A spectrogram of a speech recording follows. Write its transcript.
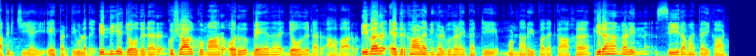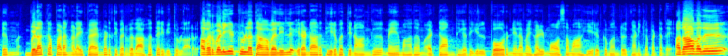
அதிர்ச்சியை ஏற்படுத்தியுள்ளது. இந்திய ஜோதிடர் குஷால் குமார் ஒரு வேத ஜோதிடர் ஆவார். இவர் எதிர்கால நிகழ்வுகளை பற்றி முன்னறிவிப்பதற்காக கிரகங்களின் சீரமைப்பை காட்டும் விளக்கப்படங்களை பயன்படுத்தி வருவதாக தெரிவித்துள்ளார். அவர் வெளியிட்டுள்ள தகவலில் இரண்டாயிரத்தி இருபத்தி நான்கு மே மாதம் எட்டாம் தேதியில் போர் நிலைமைகள் மோசமாகி இருக்கும் என்று கணிக்கப்பட்டது. அதாவது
